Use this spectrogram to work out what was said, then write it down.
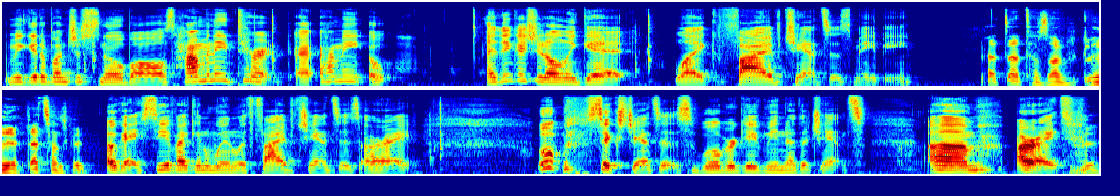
Let me get a bunch of snowballs. How many turn uh, how many Oh, I think I should only get like 5 chances maybe. That that sounds that sounds good. Okay, see if I can win with 5 chances. All right. Oop, 6 chances. Wilbur gave me another chance. Um, all right. He's a,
